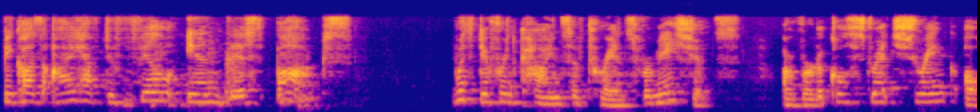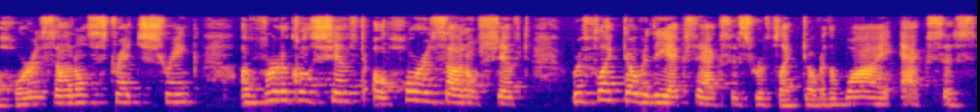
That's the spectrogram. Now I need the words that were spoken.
because I have to fill in this box with different kinds of transformations. A vertical stretch shrink, a horizontal stretch shrink, a vertical shift, a horizontal shift, reflect over the x-axis, reflect over the y-axis.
